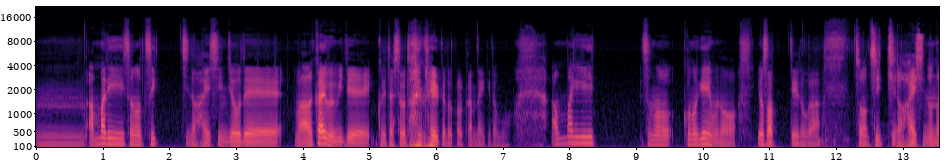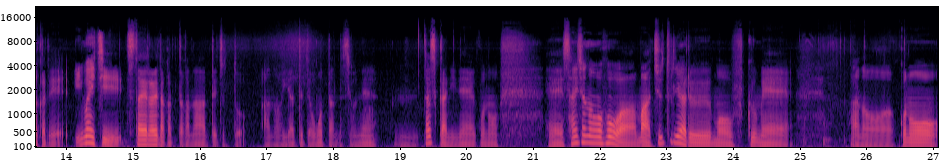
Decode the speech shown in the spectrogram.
うーん、あんまりそのツイッチの配信上で、まあアーカイブ見てくれた人がどれくらいいるかどうかわかんないけども、あんまり、その、このゲームの良さっていうのが、そのツイッチの配信の中で、いまいち伝えられなかったかなってちょっと、あの、やってて思ったんですよね。うん、確かにね、この、えー、最初の方は、まあ、チュートリアルも含め、あの、この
